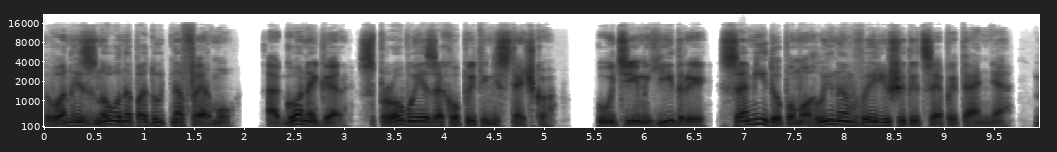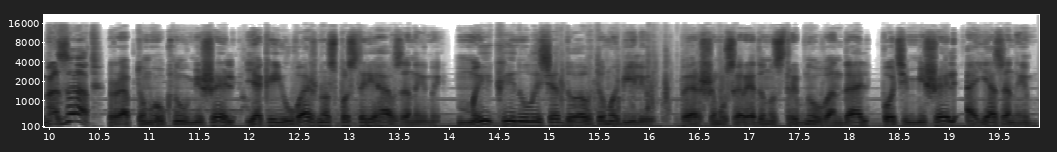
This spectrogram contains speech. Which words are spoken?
вони знову нападуть на ферму. А Гонегер спробує захопити містечко. Утім, гідри самі допомогли нам вирішити це питання. Назад! Раптом гукнув Мішель, який уважно спостерігав за ними. Ми кинулися до автомобілів. Першим усередину стрибнув вандаль, потім Мішель, а я за ним.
